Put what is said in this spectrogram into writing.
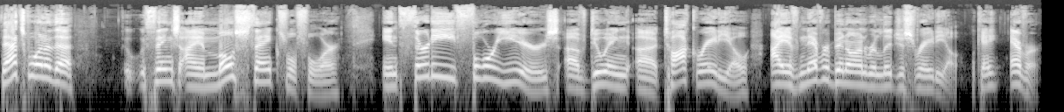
that's one of the, things I am most thankful for. In 34 years of doing uh, talk radio, I have never been on religious radio, okay? Ever.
